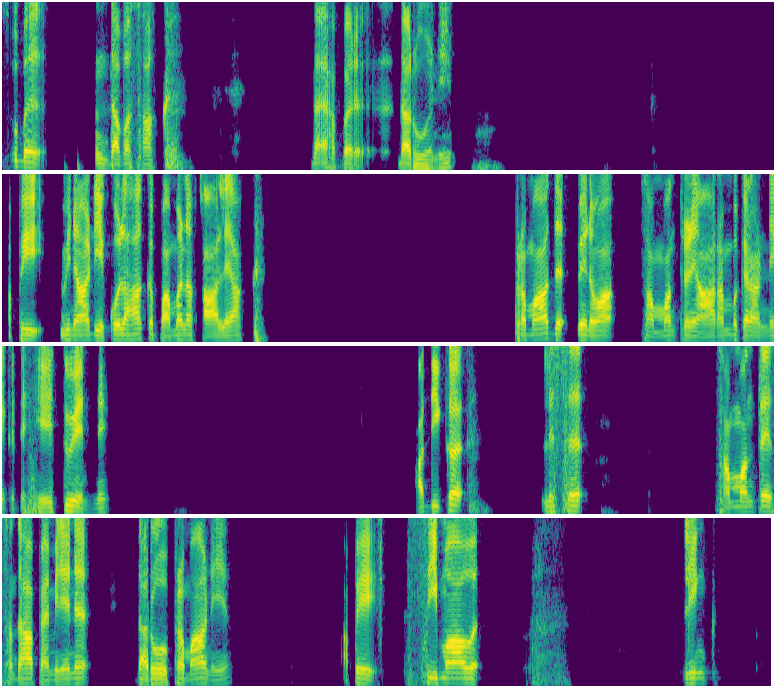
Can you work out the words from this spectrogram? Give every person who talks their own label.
Speaker 1: සුබ දවසක් දයපර දරුවනි. අපි විනාඩිය කොළහක පමණ කාලයක් ප්‍රමාද වෙනවා සම්මන්ත්‍රණය ආරම්භ කරන්න එකට හේතු වෙන්නේ. අධික ලෙස සම්මන්ත්‍රණය සඳහා පැමිණෙන දරුවෝ ප්‍රමාණය අපේ සීමාව ලිංක්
